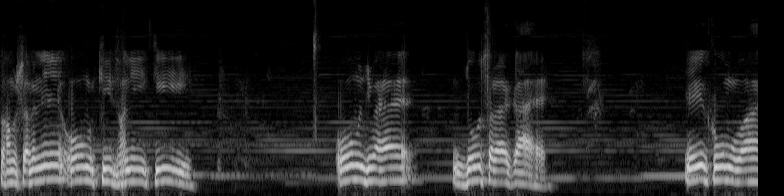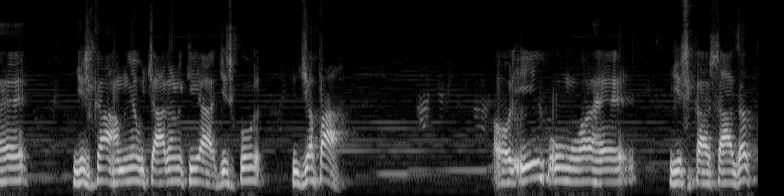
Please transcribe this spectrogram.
तो हम सबने ओम की ध्वनि की। ओम जो है, दो तरह का है। एक ओम वह है जिसका हमने उच्चारण किया, जिसको जपा। और एक ओम वह है जिसका साधक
